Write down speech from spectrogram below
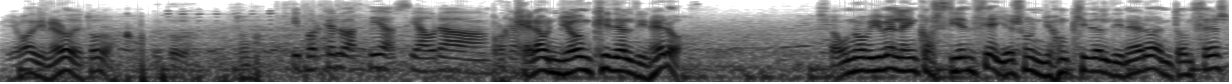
Me lleva dinero de todo. De todo. ¿Y por qué lo hacías si ahora...? Porque era un yonki del dinero. O sea, uno vive en la inconsciencia y es un yonki del dinero, entonces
